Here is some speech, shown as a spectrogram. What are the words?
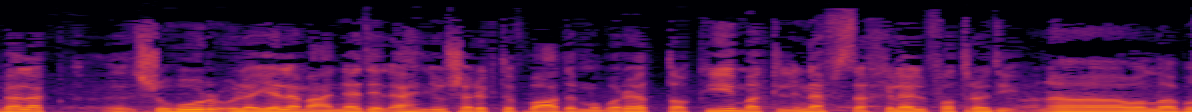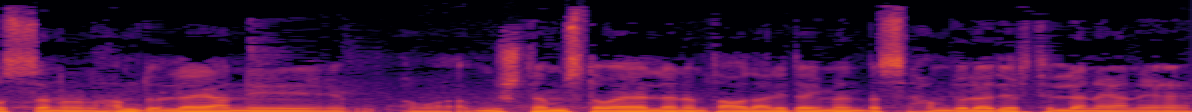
بالك شهور قليلة مع النادي الأهلي وشاركت في بعض المباريات تقييمك لنفسك خلال الفترة دي أنا والله بص أنا الحمد لله يعني هو مش ده مستواي اللي أنا متعود عليه دايما بس الحمد لله قدرت اللي أنا يعني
